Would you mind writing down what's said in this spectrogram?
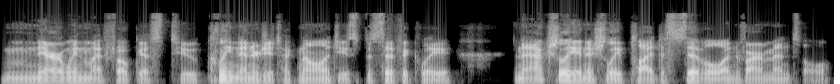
narrowing my focus to clean energy technology specifically. And I actually initially applied to civil environmental.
